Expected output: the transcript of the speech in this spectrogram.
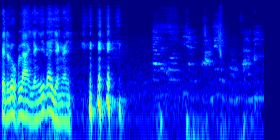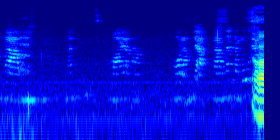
เป็นรูปร่างอย่างนี้ได้ยังไงอ๋อ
